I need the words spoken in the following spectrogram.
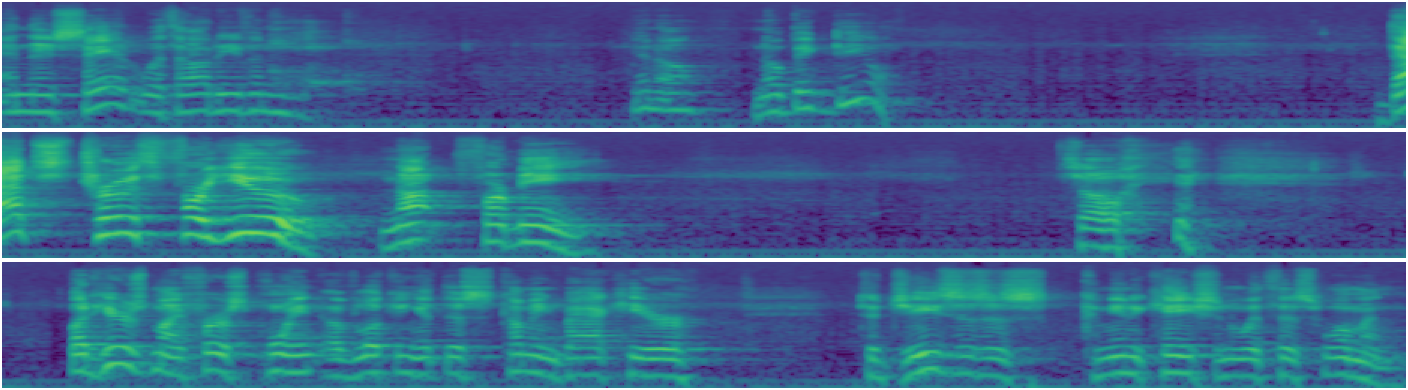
And they say it without even, you know, no big deal. That's truth for you, not for me. So, but here's my first point of looking at this, coming back here to Jesus' communication with this woman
